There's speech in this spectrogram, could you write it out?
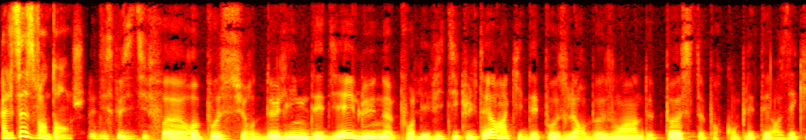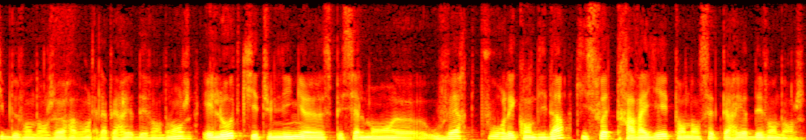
Alsace Vendange. Le dispositif euh, repose sur deux lignes dédiées. L'une pour les viticulteurs hein, qui déposent leurs besoins de postes pour compléter leurs équipes de vendangeurs avant la période des vendanges. Et l'autre qui est une ligne euh, spécialement euh, ouverte pour les candidats qui souhaitent travailler pendant cette période des vendanges.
